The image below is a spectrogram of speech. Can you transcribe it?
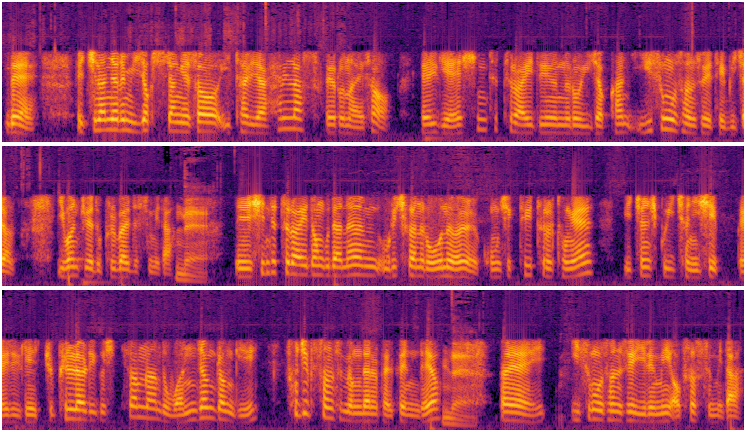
네. 지난 여름 이적 시장에서 이탈리아 헬라스 베로나에서 벨기에 신트트라이든으로 이적한 이승우 선수의 데뷔전 이번 주에도 불발됐습니다. 네. 이 신트트라이든 구단은 우리 시간으로 오늘 공식 트위터를 통해 2019-2020 벨기에 주필러리그 13라운드 원정 경기 소집 선수 명단을 발표했는데요. 네. 네 이승우 선수의 이름이 없었습니다.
